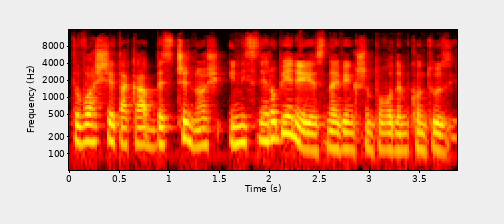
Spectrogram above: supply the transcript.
to właśnie taka bezczynność i nic nie robienie jest największym powodem kontuzji.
